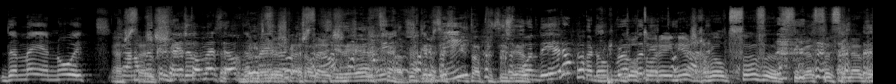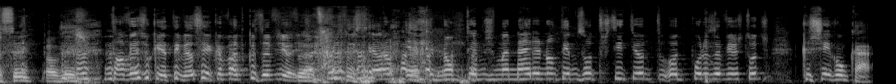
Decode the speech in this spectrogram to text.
da meia-noite, já não me escreveste ao Marcelo, da meia-noite, escrevi, responderam, mas não me Doutora Inês. Rebelo de Sousa, se tivesse assinado assim, talvez. Talvez o quê? Tivessem acabado com os aviões. Depois disseram é que não temos maneira, não temos outro sítio onde, onde pôr os aviões todos que chegam cá.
